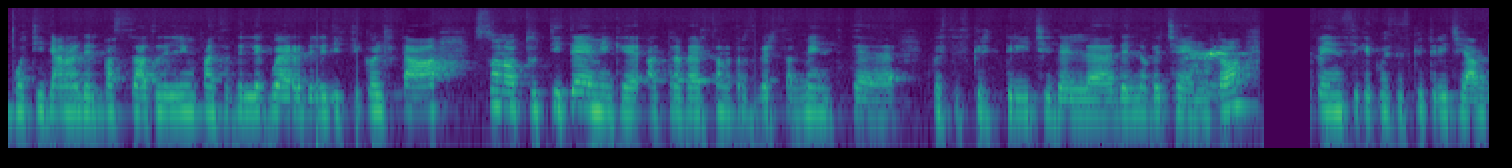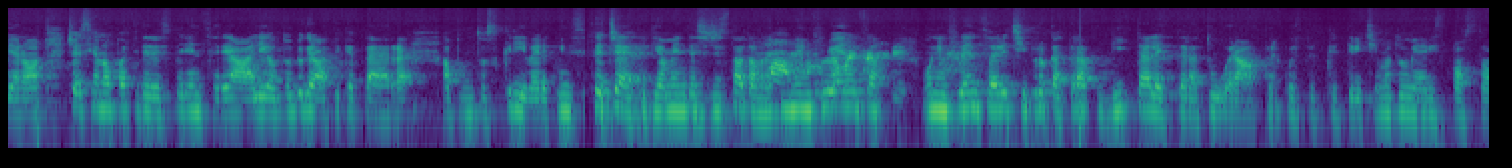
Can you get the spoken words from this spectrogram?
quotidiano del passato, dell'infanzia, delle guerre, delle difficoltà, sono tutti temi che attraversano trasversalmente queste scrittrici del Novecento. Pensi che queste scrittrici abbiano, cioè siano partite da esperienze reali, autobiografiche per appunto scrivere. Quindi se c'è effettivamente se c'è stata una, un'influenza, sì. un'influenza, reciproca tra vita e letteratura per queste scrittrici, ma tu mi hai risposto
